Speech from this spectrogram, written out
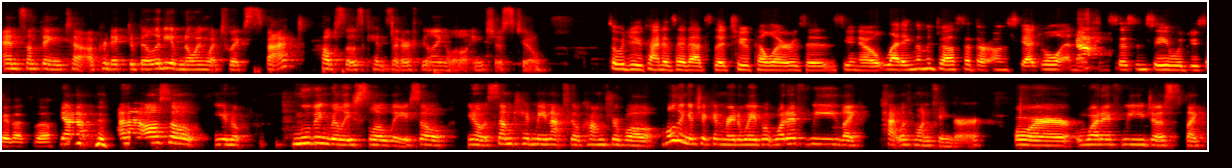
and something to a predictability of knowing what to expect helps those kids that are feeling a little anxious too so would you kind of say that's the two pillars is, you know, letting them adjust at their own schedule and yeah. consistency? Would you say that's the Yeah. and then also, you know, moving really slowly. So, you know, some kid may not feel comfortable holding a chicken right away, but what if we like pet with one finger? Or what if we just like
